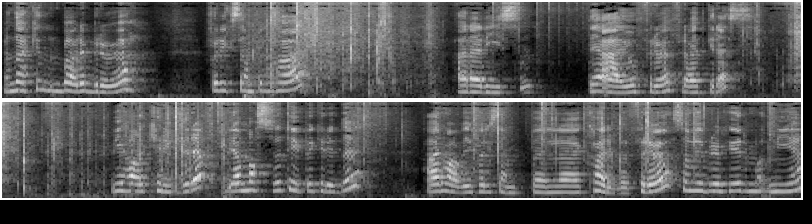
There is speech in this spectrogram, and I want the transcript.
Men det er ikke bare brødet. For eksempel her, her er risen. Det er jo frø fra et gress. Vi har krydderet. Vi har masse typer krydder. Her har vi for eksempel karvefrø, som vi bruker mye.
